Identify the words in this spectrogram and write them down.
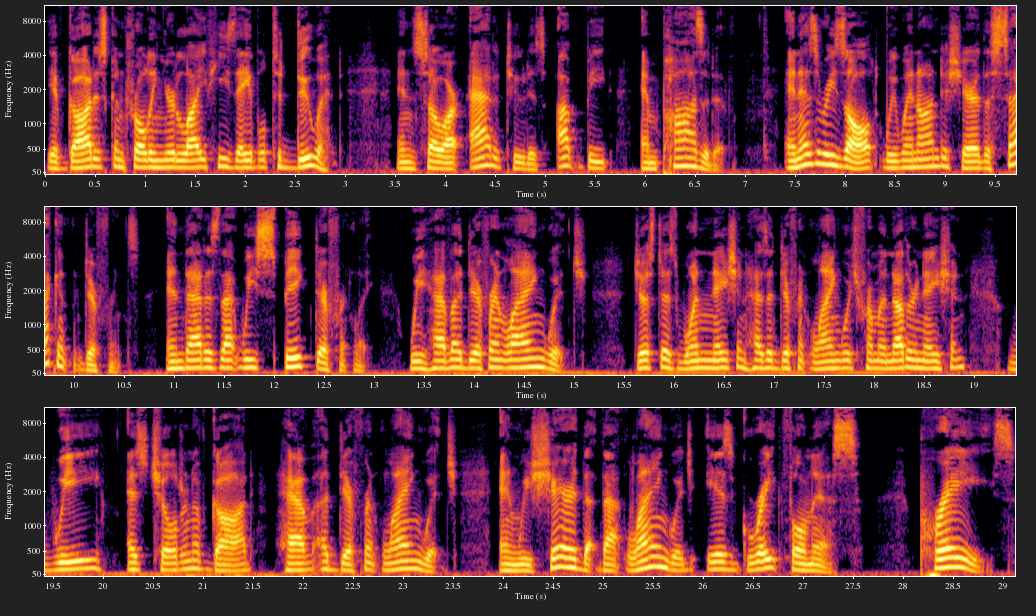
If God is controlling your life, He's able to do it. And so our attitude is upbeat and positive. And as a result, we went on to share the second difference and that is that we speak differently. We have a different language. Just as one nation has a different language from another nation, we, as children of God, have a different language. And we shared that that language is gratefulness, praise,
